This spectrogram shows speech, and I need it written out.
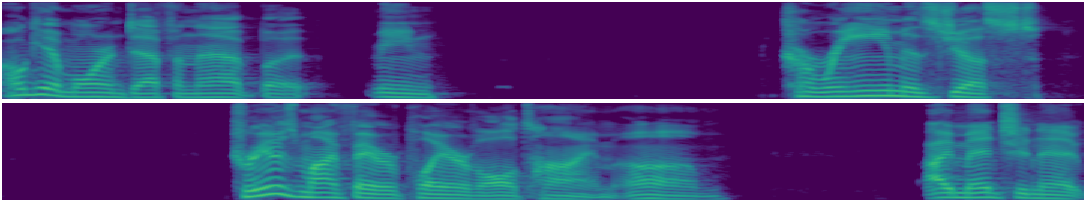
I'll get more in depth in that, but I mean Kareem is just Kareem is my favorite player of all time. Um I mentioned it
